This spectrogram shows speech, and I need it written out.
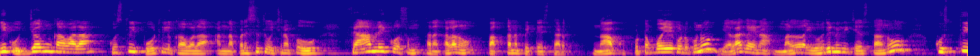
నీకు ఉద్యోగం కావాలా? కుస్తీ పోటీలు కావాలా? అన్న పరిస్థితి వచ్చినప్పుడు ఫ్యామిలీ కోసం తన కలను పక్కన పెట్టేస్తాడు. నాకు పుట్టబోయే కొడుకును ఎలాగైనా మల్ల యోధుడిని చేస్తాను కుస్తీ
